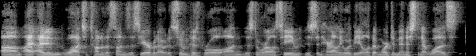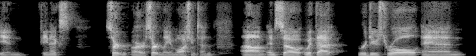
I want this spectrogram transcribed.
Um, I, I didn't watch a ton of the Suns this year, but I would assume his role on this New Orleans team just inherently would be a little bit more diminished than it was in Phoenix, certain or certainly in Washington. Um, and so with that reduced role and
